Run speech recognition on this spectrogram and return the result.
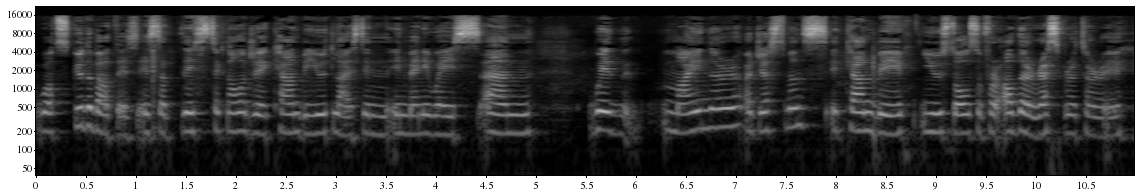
What's good about this is that this technology can be utilized in, in many ways. And with minor adjustments, it can be used also for other respiratory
